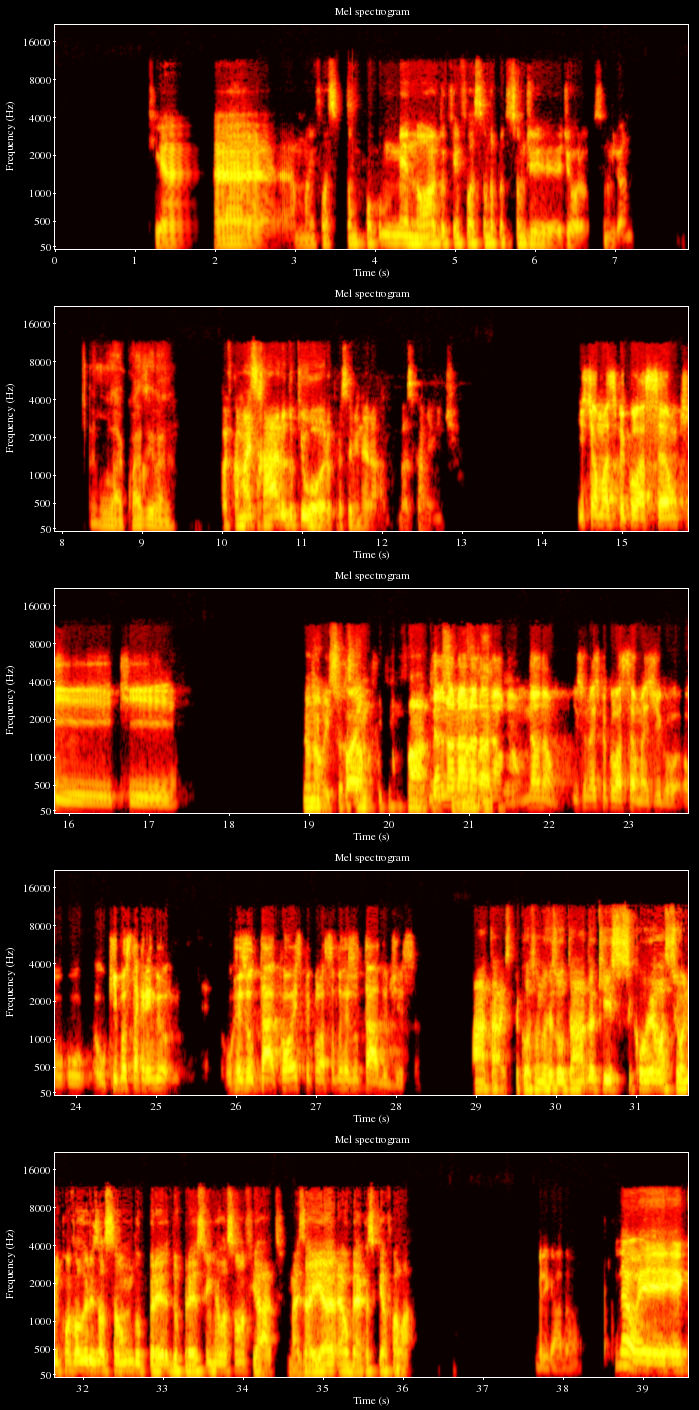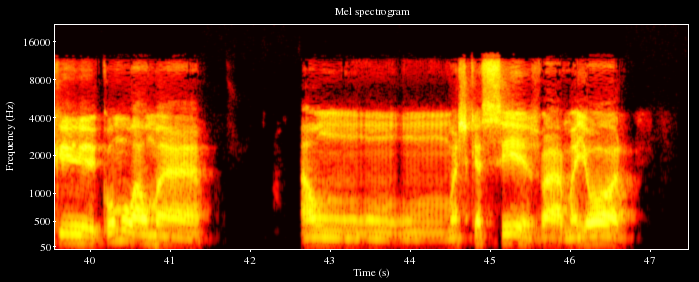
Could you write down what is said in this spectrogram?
que é, é uma inflação um pouco menor do que a inflação da produção de, de ouro, se não me engano. Vamos lá, quase lá. Vai ficar mais raro do que o ouro para ser minerado, basicamente. Isso é uma especulação que. que... Não, não, isso, isso, é, um, isso é um fato. Não, não, não, não, não, não, não, não, Isso não é especulação, mas digo, o, o, o que você está querendo. O resultado. Qual é a especulação do resultado disso? Ah, tá. A especulação do resultado é que isso se correlacione com a valorização do, pre, do preço em relação ao fiat. Mas aí é, é o Becas que ia falar. Obrigado. Não, é, é que como há uma há um, um, uma escassez vá, maior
